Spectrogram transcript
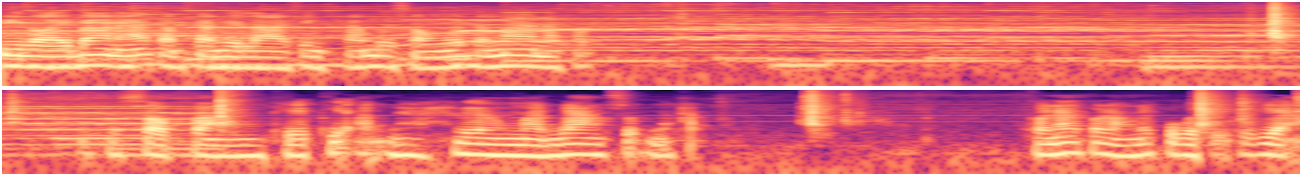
มีรอยบ้างนะฮะตามการเวลาสินค้าเบอร์สองงดดราม่านะครับ สอบฟังเทปที่อัดนะเลื่อนลงมาล่างสุดนะครับก็หน้าก็หลังได้ปกติทุกอย่าง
